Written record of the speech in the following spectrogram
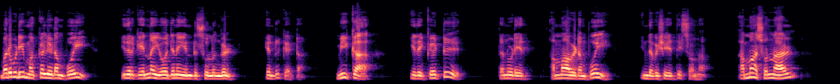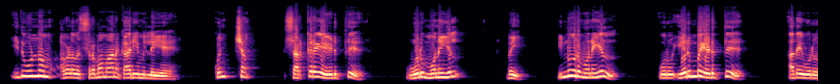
மறுபடி மக்களிடம் போய் இதற்கு என்ன யோஜனை என்று சொல்லுங்கள் என்று கேட்டான். மீகா இதை கேட்டு தன்னுடைய அம்மாவிடம் போய் இந்த விஷயத்தை சொன்னான். அம்மா சொன்னால் இது ஒன்றும் அவ்வளவு சிரமமான காரியம் இல்லையே கொஞ்சம் சர்க்கரையை எடுத்து ஒரு முனையில் வை. இன்னொரு முனையில் ஒரு எறும்பை எடுத்து அதை ஒரு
